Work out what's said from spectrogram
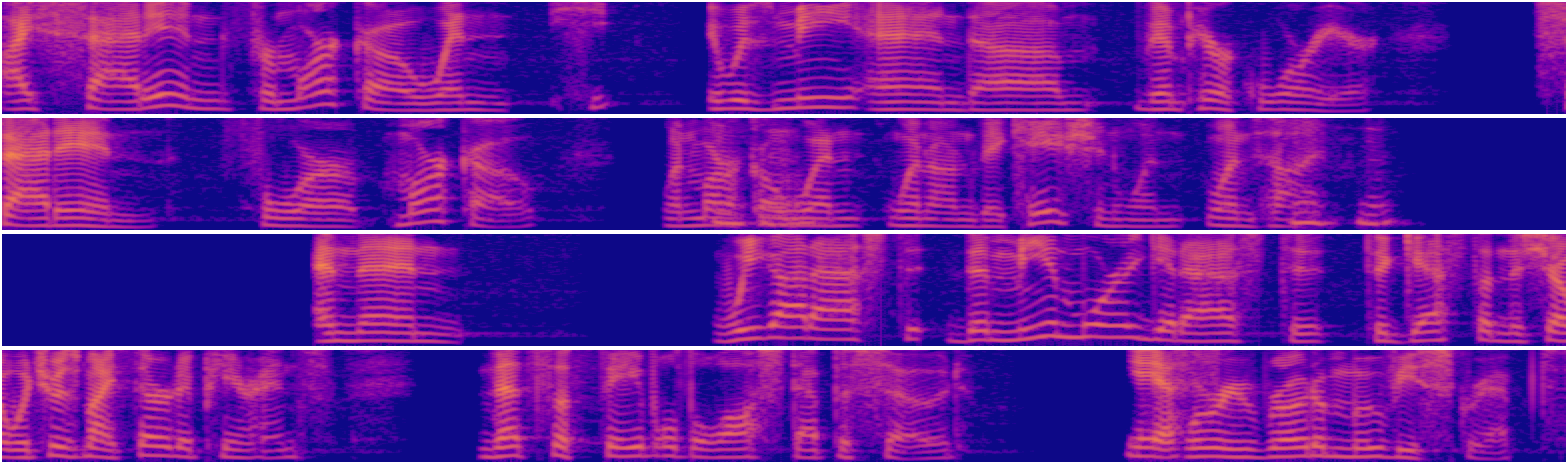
i sat in for marco when he it was me and um vampiric warrior sat in for marco when marco Mhm. went went on vacation one one time Mhm. and then we got asked then me and Maury get asked to, to guest on the show which was my third appearance that's the fabled lost episode Yes. where we wrote a movie script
